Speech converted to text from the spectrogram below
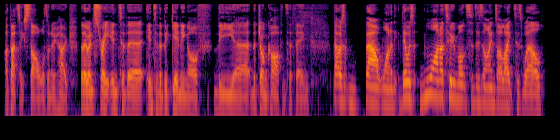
I was about to say Star Wars: A New Hope, but they went straight into the into the beginning of the uh, the John Carpenter thing. That was about one of the. There was one or two monster designs I liked as well,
